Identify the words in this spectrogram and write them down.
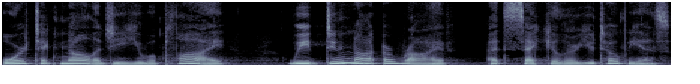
or technology you apply, we do not arrive at secular utopias.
